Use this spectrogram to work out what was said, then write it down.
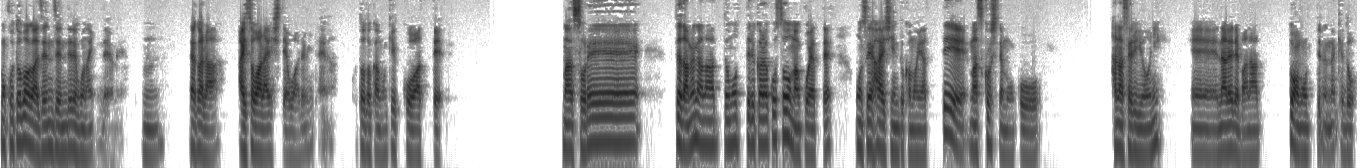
もう言葉が全然出てこないんだよね。うん。だから、愛想笑いして終わるみたいなこととかも結構あって。まあ、それ、じゃダメだなって思ってるからこそ、まあこうやって音声配信とかもやって、まあ少しでもこう、話せるように、えー、なれればな、とは思ってるんだけど。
